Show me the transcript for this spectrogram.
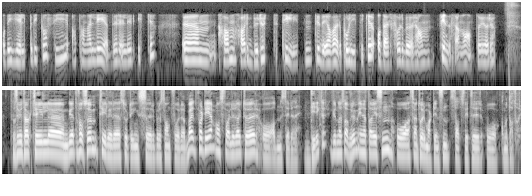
Og det hjelper ikke å si at han er leder eller ikke. Um, han har brutt tilliten til det å være politiker, og derfor bør han finne seg noe annet å gjøre. Da sier vi takk til eh, Grete Fossum, tidligere stortingsrepresentant for Arbeiderpartiet, ansvarlig redaktør og administrerende direktør Gunnar Stavrum i Nettavisen, og Svein Tore Martinsen, statsviter og kommentator.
